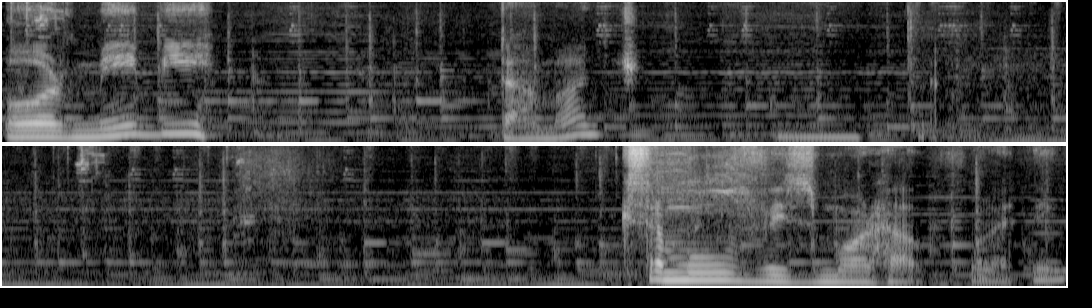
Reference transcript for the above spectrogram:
Or maybe damage. Extra move is more helpful, I think.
